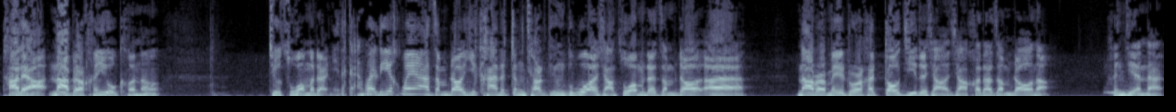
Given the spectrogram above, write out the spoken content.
他俩那边很有可能就琢磨着，你得赶快离婚啊，怎么着？一看他挣钱挺多，想琢磨着怎么着？哎，那边没准还着急着想想和他怎么着呢？很简单，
